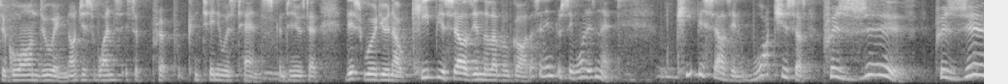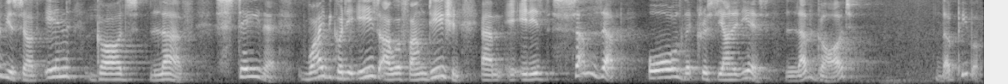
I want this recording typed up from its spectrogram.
to go on doing, not just once, it's a pr- pr- continuous tense. Continuous tense. This word you now, keep yourselves in the love of God. That's an interesting one, isn't it? Keep yourselves in, watch yourselves, preserve, preserve yourself in God's love. Stay there. Why? Because it is our foundation. Um, it, it is sums up all that Christianity is. Love God, love people.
